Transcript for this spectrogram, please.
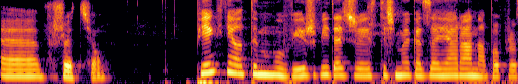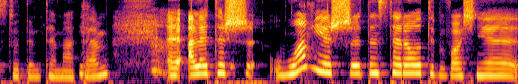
e, w życiu. Pięknie o tym mówisz, widać, że jesteś mega zajarana po prostu tym tematem, e, ale też łamiesz ten stereotyp właśnie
